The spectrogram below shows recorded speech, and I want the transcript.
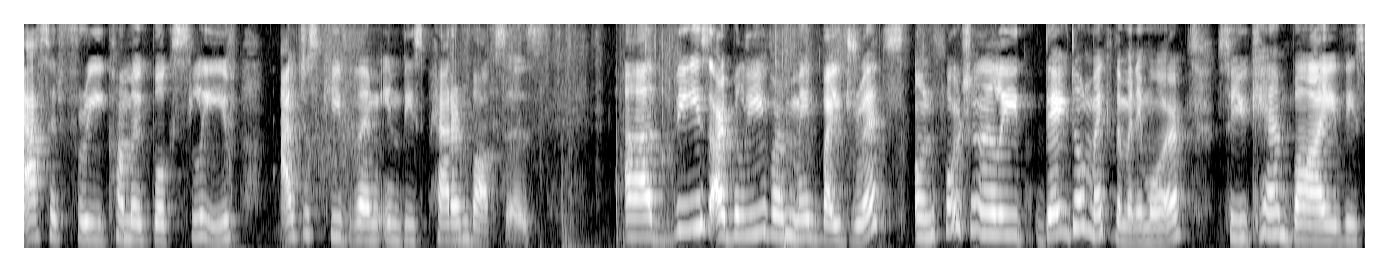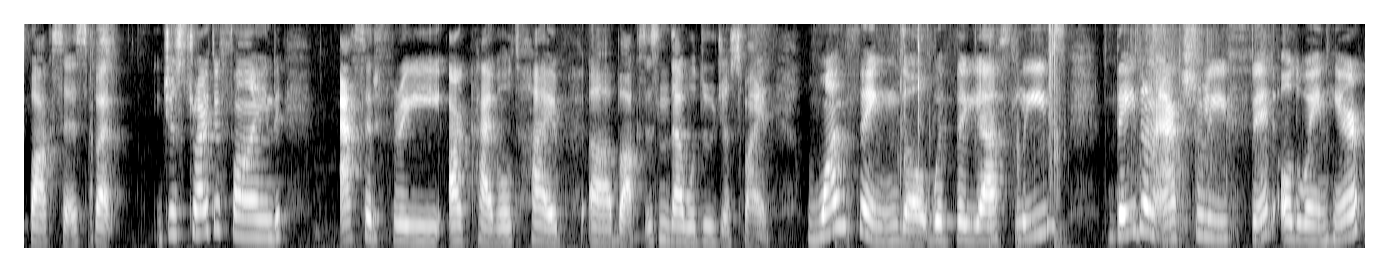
acid-free comic book sleeve, I just keep them in these pattern boxes. Uh, these, I believe, are made by Dritz. Unfortunately, they don't make them anymore, so you can't buy these boxes, but just try to find acid-free archival type uh, boxes, and that will do just fine. One thing, though, with the uh, sleeves, they don't actually fit all the way in here,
